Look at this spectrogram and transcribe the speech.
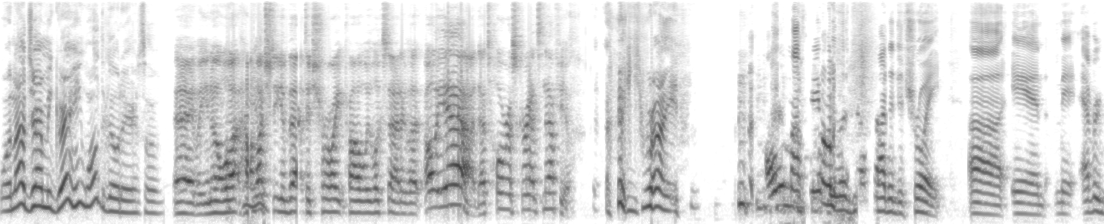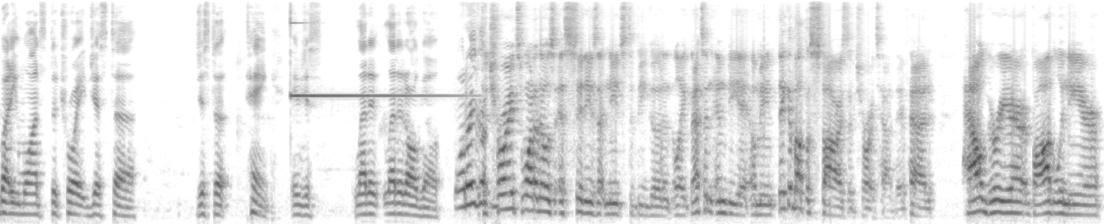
Well, not Jerami Grant. He wanted to go there. So hey, but you know what? How much do you bet Detroit probably looks at it like, oh yeah, that's Horace Grant's nephew. right. All of my family lives outside of Detroit, uh, and man, everybody wants Detroit just to just to tank and just let it let it all go. Well, they got Detroit's one of those uh, cities that needs to be good. Like that's an NBA. I mean, think about the stars that Detroit's had. They've had Hal Greer, Bob Lanier.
